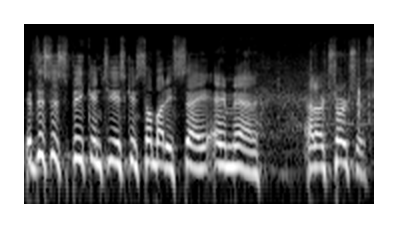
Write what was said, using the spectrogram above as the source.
If this is speaking to you, can somebody say amen at our churches?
